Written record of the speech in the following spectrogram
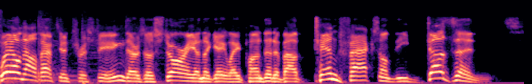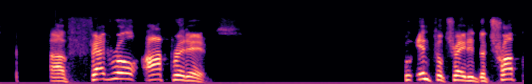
Well, now that's interesting. There's a story in the Gateway Pundit about 10 facts on the dozens of federal operatives who infiltrated the Trump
